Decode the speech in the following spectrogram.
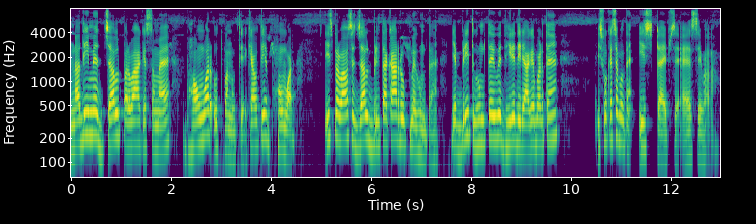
नदी में जल प्रवाह के समय भौंवर उत्पन्न होती है। क्या होती है? भौंवर इस प्रभाव से जल वृत्ताकार रूप में घूमता है। ये वृत्त घूमते हुए धीरे धीरे आगे बढ़ते हैं। इसको कैसे बोलते हैं? इस टाइप से, ऐसे वाला।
